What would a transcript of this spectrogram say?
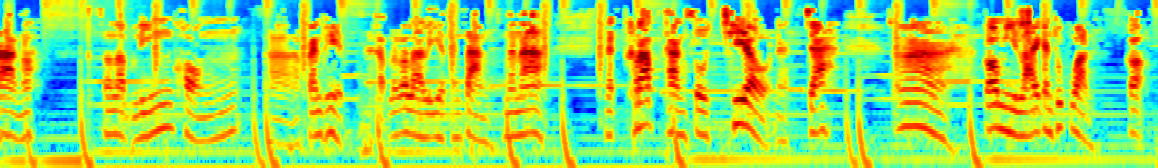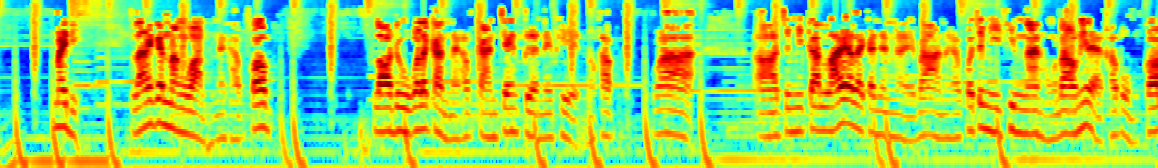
ล่างเนาะ สำหรับลิงก์ของอแฟนเพจนะครับแล้วก็รายละเอียดต่างๆ นานานะครับทางโซเชียลนะจ๊ะก็มีไลฟ์กันทุกวันก็ไม่ดิไลฟ์กันบางวันนะครับ ก็รอดูก็แล้วกันนะครับ การแจ้งเตือนในเพจนะครับ ว่าอ่าจะมีการไลฟ์อะไรกันยังไงบ้างนะครับ ก็จะมีทีมงานของเรานี่แหละครับ ผมก็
